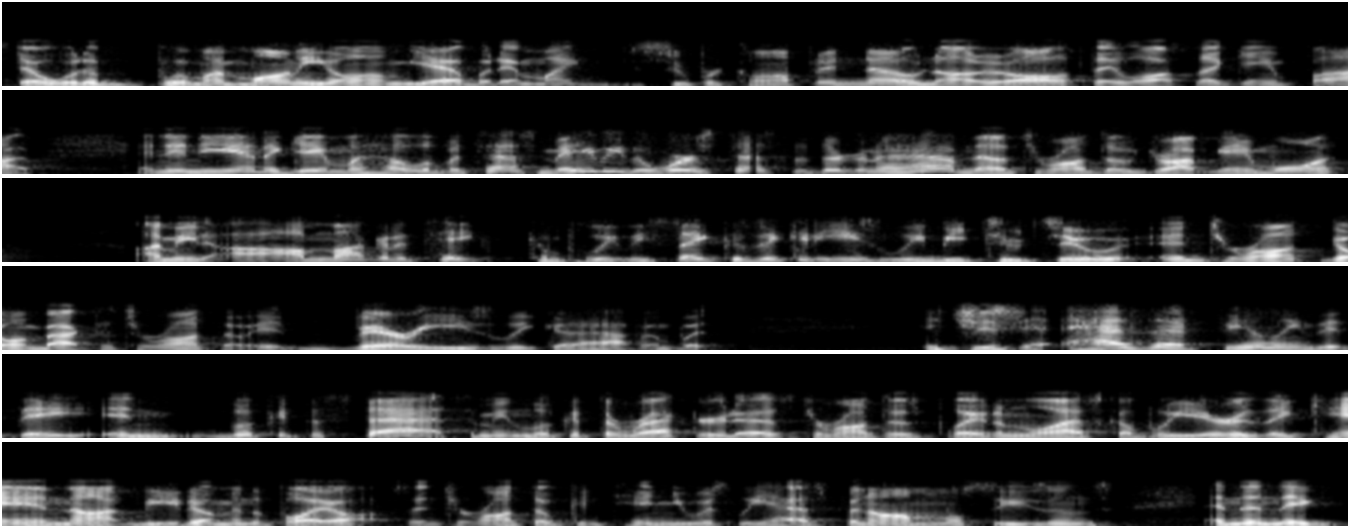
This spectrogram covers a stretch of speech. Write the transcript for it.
still would have put my money on them, yeah, but am I super confident? No, not at all. If they lost that Game Five, and Indiana gave them a hell of a test, maybe the worst test that they're going to have now. Toronto dropped Game One. I mean, I'm not going to take completely safe because it could easily be two-two in Toronto, going back to Toronto. It very easily could happen, but it just has that feeling that they and look at the stats. I mean, look at the record as Toronto's played them the last couple of years. They cannot beat them in the playoffs, and Toronto continuously has phenomenal seasons. And then they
